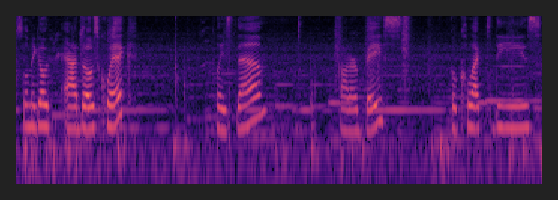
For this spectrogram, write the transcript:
So let me go add those quick. Place them. Got our base. Go collect these.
